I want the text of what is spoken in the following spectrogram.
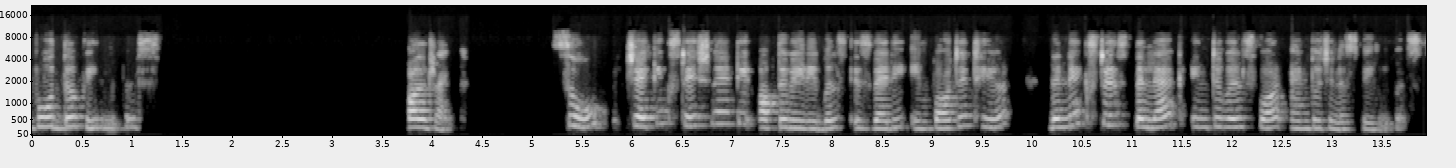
both the variables. All right. So checking stationarity of the variables is very important here. The next is the lag intervals for endogenous variables.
